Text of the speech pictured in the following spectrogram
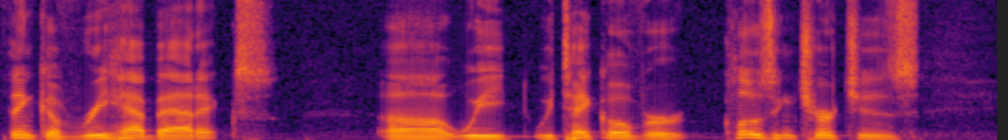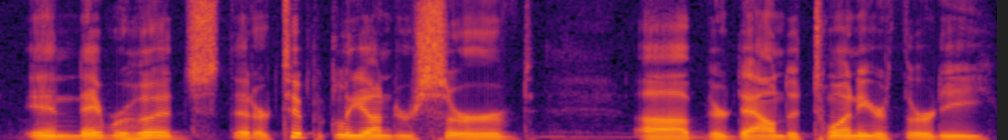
Think of rehab addicts. Uh, we we take over closing churches in neighborhoods that are typically underserved. Uh, they're down to 20 or 30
